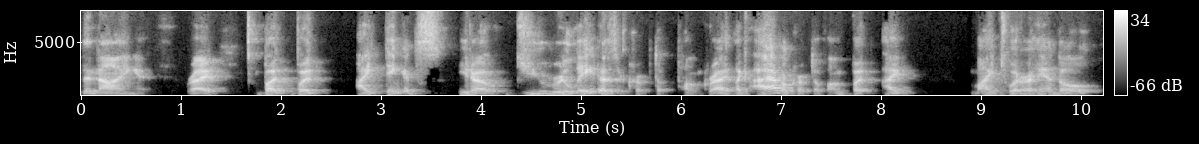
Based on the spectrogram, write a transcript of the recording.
denying it, right? But but I think it's you know, do you relate as a crypto punk, right? Like I have a crypto punk, but I my Twitter handle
